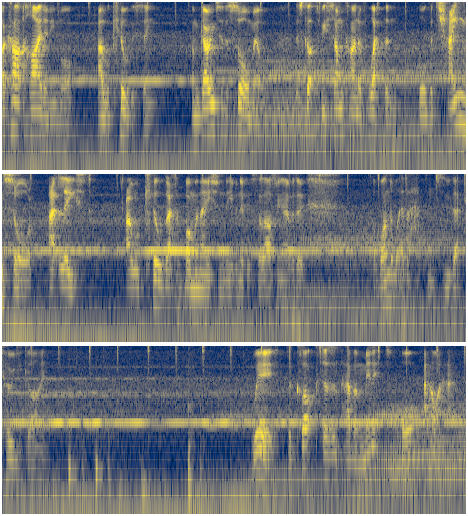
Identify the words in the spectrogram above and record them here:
I can't hide anymore. I will kill this thing. I'm going to the sawmill. There's got to be some kind of weapon, or the chainsaw at least. I will kill that abomination even if it's the last thing I ever do. I wonder whatever happens to that Cody guy. Weird, the clock doesn't have a minute or hour hand.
